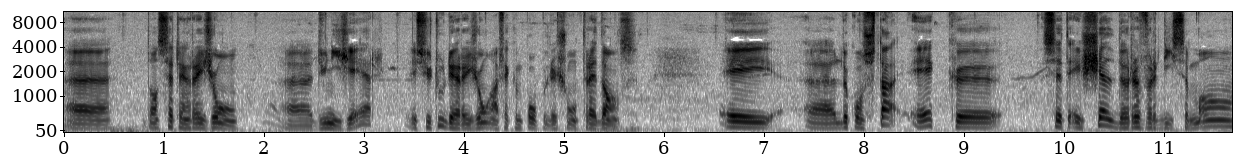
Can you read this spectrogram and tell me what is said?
euh, dans certaines régions euh, du Niger et surtout des régions avec une population très dense. Et euh, le constat est que cette échelle de reverdissement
